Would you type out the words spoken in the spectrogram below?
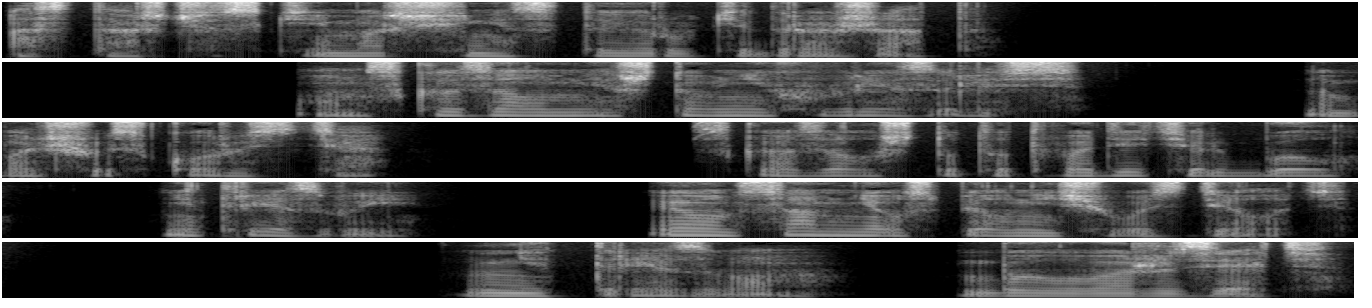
а старческие морщинистые руки дрожат. Он сказал мне, что в них врезались на большой скорости. Сказал, что тот водитель был нетрезвый, и он сам не успел ничего сделать. Нетрезвым был ваш зять.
